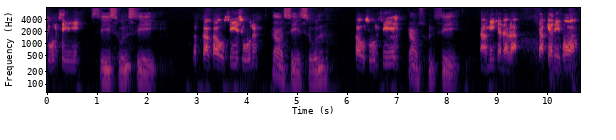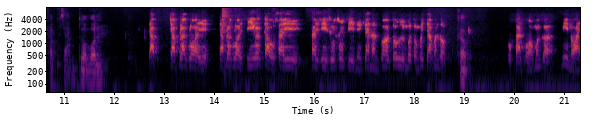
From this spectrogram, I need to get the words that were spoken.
ศูนย์สี่สี่ศูนย์สี่กับเก้าเก้าสี่ศูนย์เก้าสี่ศูนย์เก้าศูนย์สี่เก้าศูนย์สี่อ่ามีแค่นั้นละจับแค่นี้พอครับสามตัวบน จับจับหลักร้อย จับหลักร้อยสี่ก็เก้าใส่ใส่สี่ศูนย์ศูนย์สี่นี่แค่นั้นพอตัวอื่นบ่ต้องไปจับมันดอกครับ โอกาสออกมันก็มีน้อย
